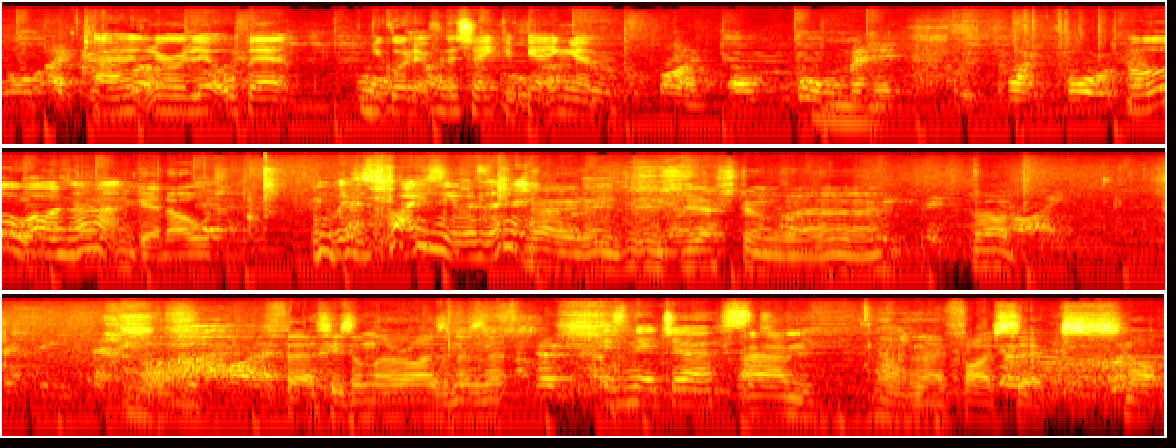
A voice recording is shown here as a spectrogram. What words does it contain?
I I think you're a little bit. You got it for the sake of getting it. Fine, on four minutes with point four. Oh, what was that? I'm getting old. A bit spicy, was it? No, indigestion. Uh, God. Oh, 30's on the horizon, isn't it? Isn't it just? Um, Oh, I don't know, five six. Not.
